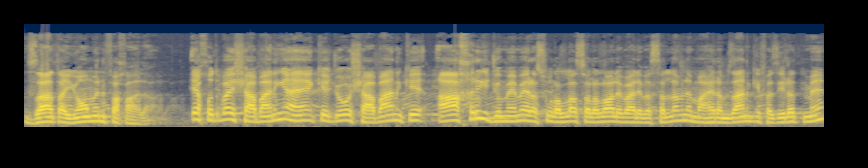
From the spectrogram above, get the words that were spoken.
ज़ात योमिन फ़ाला एक खुतब शाबानियाँ हैं कि जो शाबान के आखिरी जुमे में रसूल अल्लाह सल्लल्लाहु अलैहि वसल्लम ने माह रमज़ान की फजीलत में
